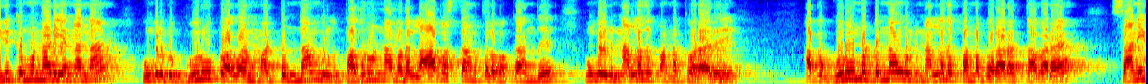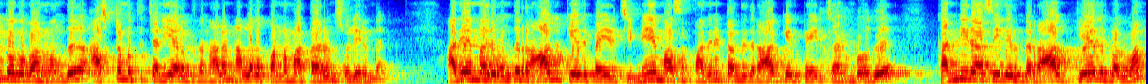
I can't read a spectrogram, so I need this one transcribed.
இதுக்கு முன்னாடி என்னன்னா உங்களுக்கு குரு பகவான் மட்டும்தான் உங்களுக்கு பதினொன்றாம் இட லாபஸ்தானத்தில் உட்காந்து உங்களுக்கு நல்லது பண்ண போறாரு. அப்போ குரு மட்டும்தான் உங்களுக்கு நல்லதை பண்ண போறாரே தவிர சனி பகவான் வந்து அஷ்டமத்து சனியா இருந்ததுனால நல்லதை பண்ண மாட்டாருன்னு சொல்லியிருந்தேன். அதே மாதிரி வந்து ராகு கேது பயிற்சி மே மாசம் பதினெட்டாம் தேதி ராகு கேது பயிற்சி ஆகும்போது கன்னி ராசியில் இருந்த ராகு கேது பகவான்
